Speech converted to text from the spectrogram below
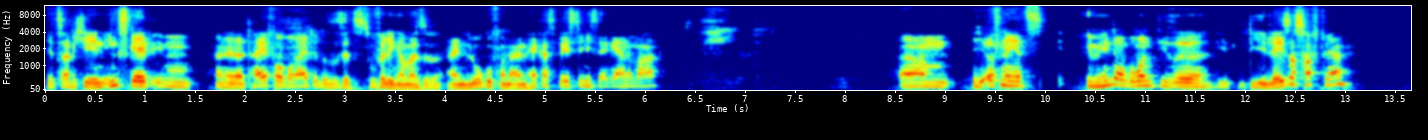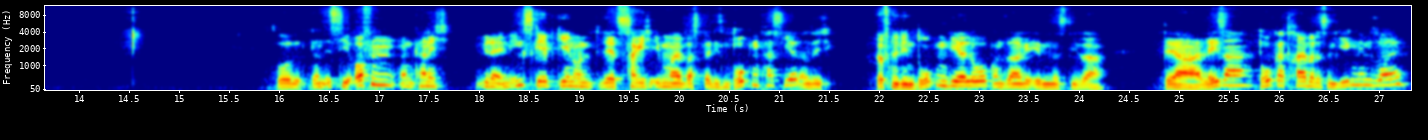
jetzt habe ich hier in Inkscape eben eine Datei vorbereitet. Das ist jetzt zufälligerweise ein Logo von einem Hackerspace, den ich sehr gerne mag. Ähm, ich öffne jetzt im Hintergrund diese die, die Laser-Software. So, dann ist die offen, dann kann ich wieder in Inkscape gehen und jetzt zeige ich eben mal, was bei diesem Drucken passiert. Also ich öffne den Druckendialog und sage eben, dass dieser der Laser-Druckertreiber das entgegennehmen soll.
